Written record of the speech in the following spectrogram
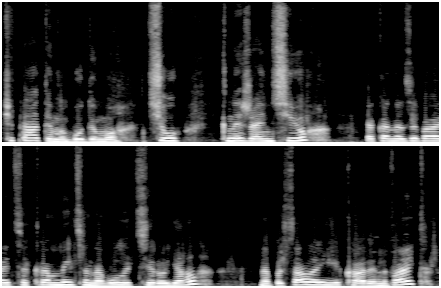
Читати ми будемо цю книженцію, яка називається Крамниця на вулиці Роял. Написала її Карен Вайт,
